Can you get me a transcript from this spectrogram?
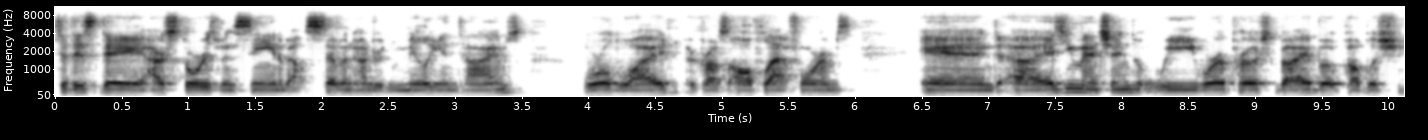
to this day, our story's been seen about 700 million times worldwide across all platforms. And uh, as you mentioned, we were approached by a book publisher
